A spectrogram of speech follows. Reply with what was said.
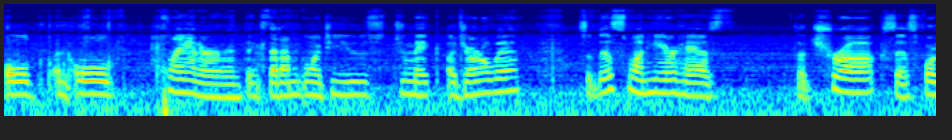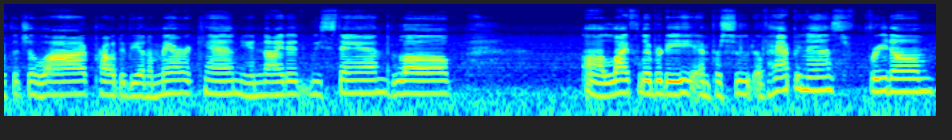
Old, an old planner and things that I'm going to use to make a journal with. So this one here has the truck, says 4th of July, proud to be an American, united we stand, love, uh, life, liberty, and pursuit of happiness, freedom.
